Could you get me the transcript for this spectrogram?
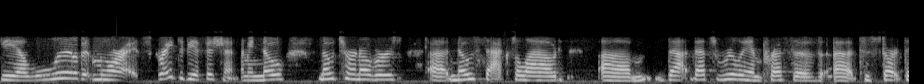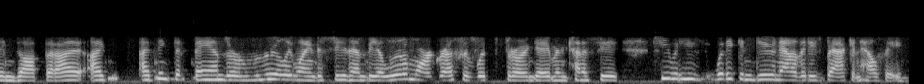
see a little bit more. It's great to be efficient. I mean, no no turnovers, uh, no sacks allowed um, that that's really impressive uh, to start things off. But I, I I think that fans are really wanting to see them be a little more aggressive with the throwing game and kind of see see what he's what he can do now that he's back and healthy.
